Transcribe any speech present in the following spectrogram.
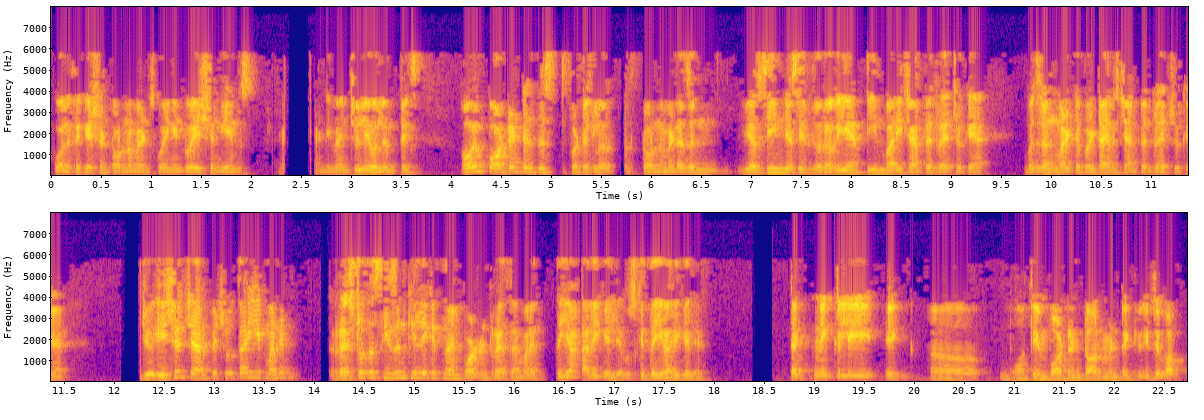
qualification tournaments going into Asian games and eventually Olympics How important is this particular tournament as in we have seen जैसे जो रवि हैं तीन बारी चैंपियन रह चुके हैं. बजरंग मल्टीपल टाइम्स चैंपियन रह चुके हैं. जो एशियन चैंपियनशिप होता है ये माने रेस्ट ऑफ़ द सीज़न के लिए कितना इंपॉर्टेंट रहता है? माने तैयारी के लिए उसकी तैयारी के लिए. टेक्निकली एक आ, बहुत ही इंपॉर्टेंट टूर्नामेंट है क्योंकि जब आप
